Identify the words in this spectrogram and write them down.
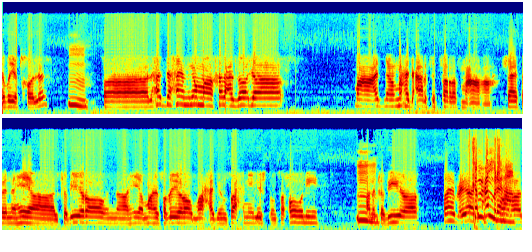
قضية خلع فلحد الحين من يوم ما خلع زوجها ما عندنا ما حد عارف يتصرف معاها. شايفه إن هي الكبيرة وإن هي ما هي صغيرة وما حد ينصحني ليش تنصحوني؟ أنا امم كبيرة. طيب عيالي كم عمرها؟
